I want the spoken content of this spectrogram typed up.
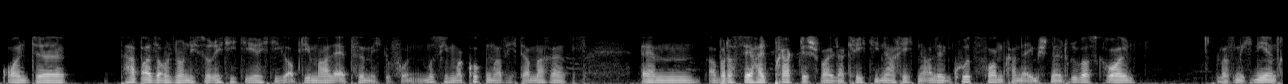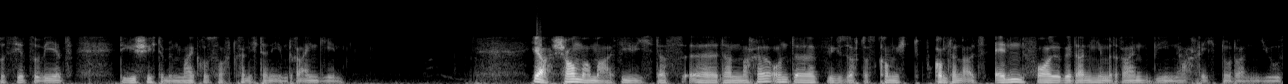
und äh, habe also auch noch nicht so richtig die richtige optimale App für mich gefunden. Muss ich mal gucken, was ich da mache. Ähm, aber das wäre halt praktisch, weil da kriege ich die Nachrichten alle in Kurzform, kann da eben schnell drüber scrollen was mich näher interessiert, so wie jetzt die Geschichte mit Microsoft, kann ich dann eben reingehen. Ja, schauen wir mal, wie ich das äh, dann mache. Und äh, wie gesagt, das komm ich, kommt dann als N-Folge dann hier mit rein, wie Nachrichten oder News.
